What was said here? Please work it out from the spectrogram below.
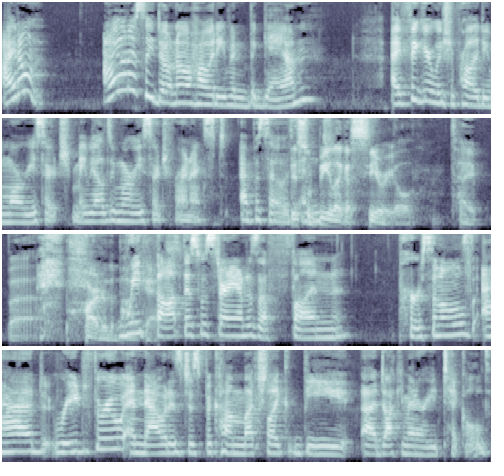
I don't. I honestly don't know how it even began. I figure we should probably do more research. Maybe I'll do more research for our next episode. This will be like a serial type uh, part of the podcast. We thought this was starting out as a fun personals ad read through, and now it has just become much like the uh, documentary Tickled,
